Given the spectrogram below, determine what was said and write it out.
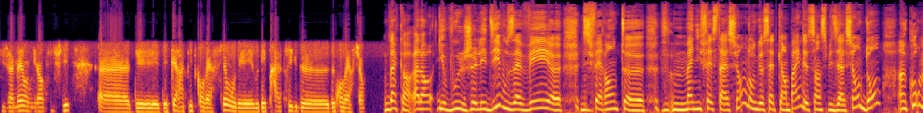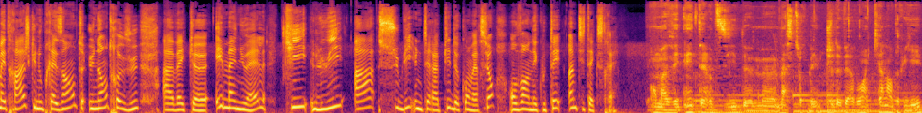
si jamais on identifie euh, des, des, thérapies de conversion ou des, ou des pratiques de, de conversion. D'accord. Alors, vous, je l'ai dit, vous avez euh, différentes euh, manifestations donc de cette campagne de sensibilisation, dont un court métrage qui nous présente une entrevue avec euh, Emmanuel, qui lui a subi une thérapie de conversion. On va en écouter un petit extrait. On m'avait interdit de me masturber. Je devais avoir un calendrier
